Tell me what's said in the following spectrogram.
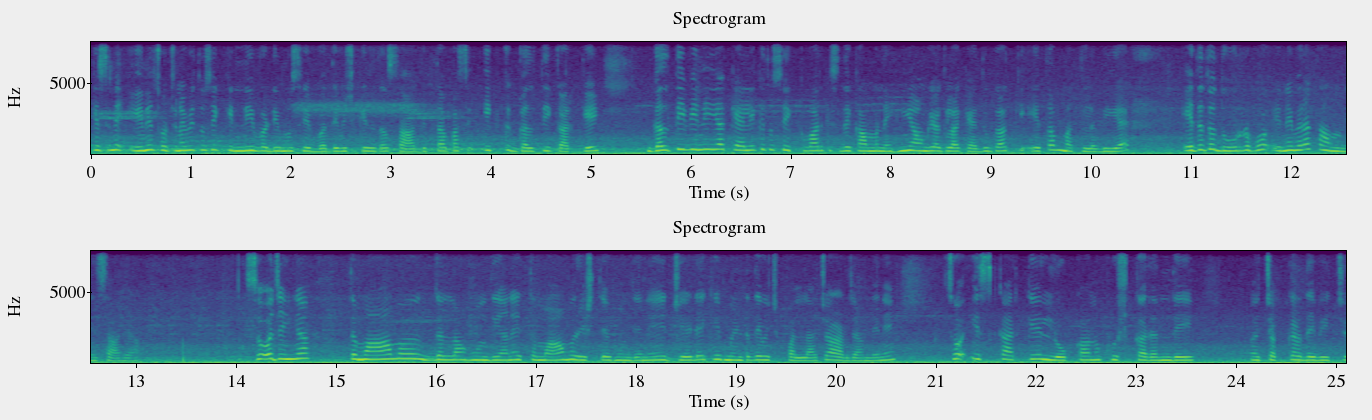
ਕਿਸੇ ਨੇ ਇਹ ਨਹੀਂ ਸੋਚਣਾ ਵੀ ਤੁਸੀਂ ਕਿੰਨੀ ਵੱਡੀ ਮੁਸੀਬਤ ਦੇ ਵਿੱਚ ਕਿਸੇ ਦਾ ਸਾਥ ਦਿੱਤਾ। ਬਸ ਇੱਕ ਗਲਤੀ ਕਰਕੇ, ਗਲਤੀ ਵੀ ਨਹੀਂ ਜਾਂ ਕਹਿ ਲਈ ਕਿ ਤੁਸੀਂ ਇੱਕ ਵਾਰ ਕਿਸੇ ਦੇ ਕੰਮ ਨਹੀਂ ਆਉਂਗੇ, ਅਗਲਾ ਕਹਿ ਦੂਗਾ ਕਿ ਇਹ ਤਾਂ ਮਤਲਬ ਹੀ ਹੈ। ਇਹਦੇ ਤੋਂ ਦੂਰ ਰਹੋ, ਇਹਨੇ ਮੇਰਾ ਕੰਮ ਨਹੀਂ ਸਾਰਿਆ। ਸੋ ਅਜਿਹੀਆਂ ਤਮਾਮ ਗੱਲਾਂ ਹੁੰਦੀਆਂ ਨੇ, ਤਮਾਮ ਰਿਸ਼ਤੇ ਹੁੰਦੇ ਨੇ, ਜਿਹੜੇ ਕਿ ਮਿੰਟ ਦੇ ਵਿੱਚ ਪੱਲਾ ਝਾੜ ਜਾਂਦੇ ਨੇ। ਸੋ ਇਸ ਕਰਕੇ ਲੋਕਾਂ ਨੂੰ ਖੁਸ਼ ਕਰਨ ਦੇ ਚੱਕਰ ਦੇ ਵਿੱਚ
